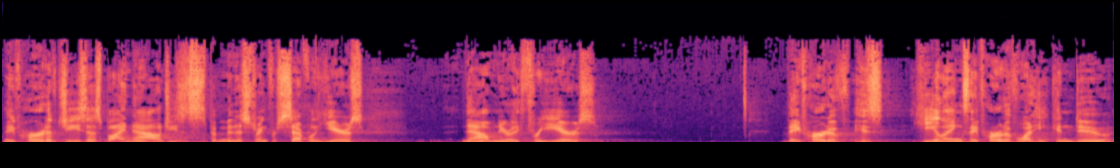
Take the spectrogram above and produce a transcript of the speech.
They've heard of Jesus by now. Jesus has been ministering for several years now, nearly three years. They've heard of his healings. They've heard of what he can do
